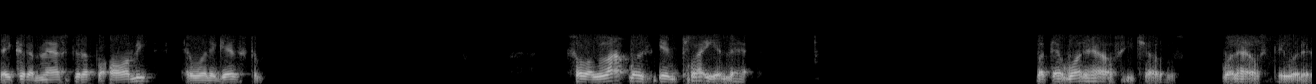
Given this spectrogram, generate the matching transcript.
They could have mastered up an army and went against them. So a lot was in play in that. But that one house he chose, one house they went in.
